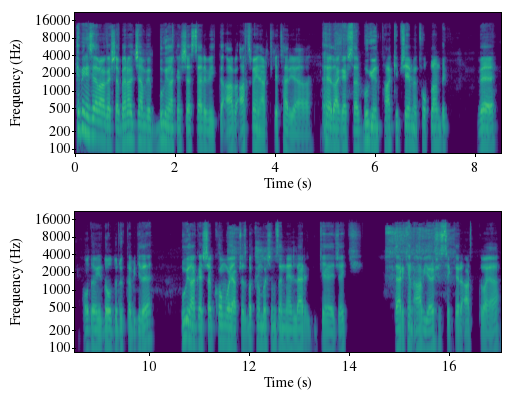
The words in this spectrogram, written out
Hepinize merhaba arkadaşlar ben Alican ve bugün arkadaşlar sizlerle birlikte abi atmayın artık yeter ya. Evet arkadaşlar bugün takipçilerimle toplandık ve odayı doldurduk tabii ki de. Bugün arkadaşlar konvoy yapacağız. Bakalım başımıza neler gelecek. Derken abi yarış istekleri arttı baya.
